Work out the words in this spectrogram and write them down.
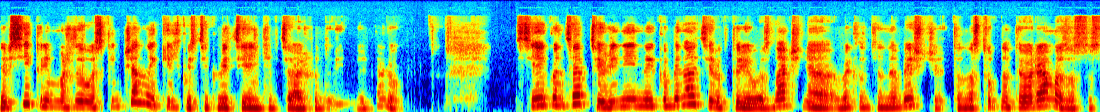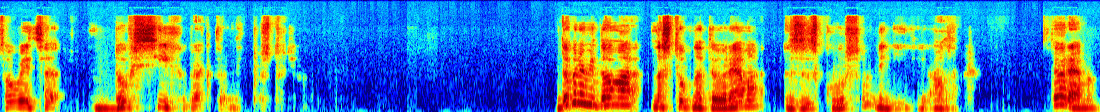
Де всі, крім, можливо, скінченної кількості коефіцієнтів, це альфа дорівнюють нулю. З цією концепцією лінійної комбінації векторів означення викладене вище, то наступна теорема застосовується до всіх векторних просторів. Добре відома наступна теорема з курсу лінійної алгебри. Теорема.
